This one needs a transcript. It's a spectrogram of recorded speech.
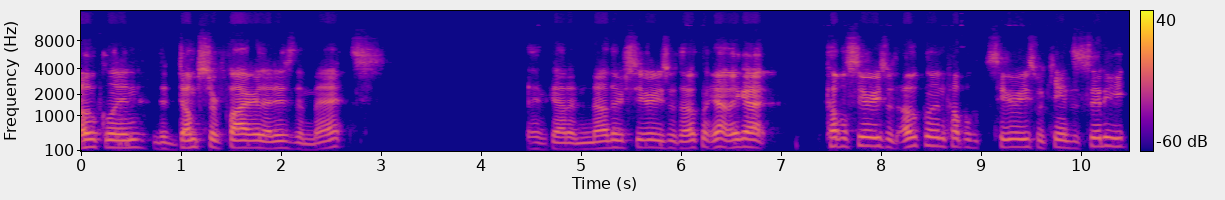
Oakland, the dumpster fire that is the Mets. They've got another series with Oakland. Yeah, they got a couple series with Oakland, a couple series with Kansas City,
